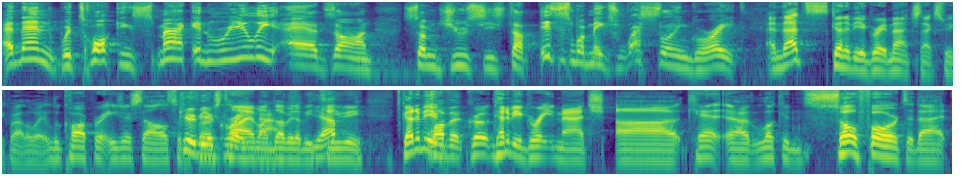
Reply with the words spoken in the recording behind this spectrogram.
And then we're talking Smack. It really adds on some juicy stuff. This is what makes wrestling great. And that's going to be a great match next week, by the way. Luke Harper, AJ Styles for the first time on match. WWE Yep. TV. Going to be Love a, it. going to be a great match. Uh, can't uh, looking so forward to that.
